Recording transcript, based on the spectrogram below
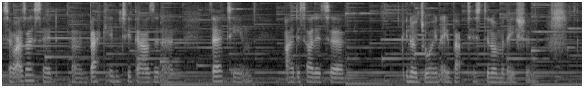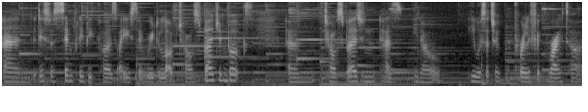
So, as I said, um, back in 2013, I decided to, you know, join a Baptist denomination. And this was simply because I used to read a lot of Charles Spurgeon books. Um, Charles Spurgeon has, you know, he was such a prolific writer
